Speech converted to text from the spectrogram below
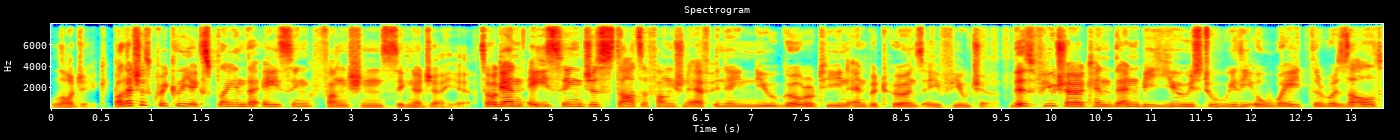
logic. But let's just quickly explain the async function signature here. So again, async just starts a function f in a new Go routine and returns a future. This future can then be used to really await the result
